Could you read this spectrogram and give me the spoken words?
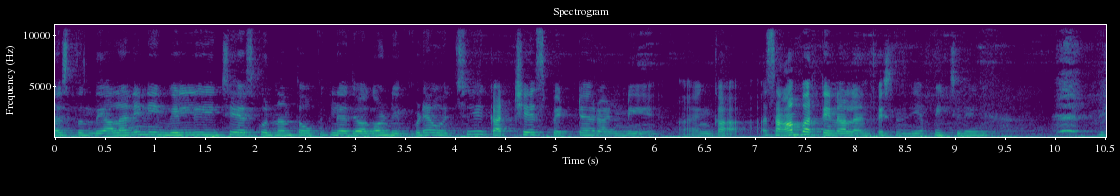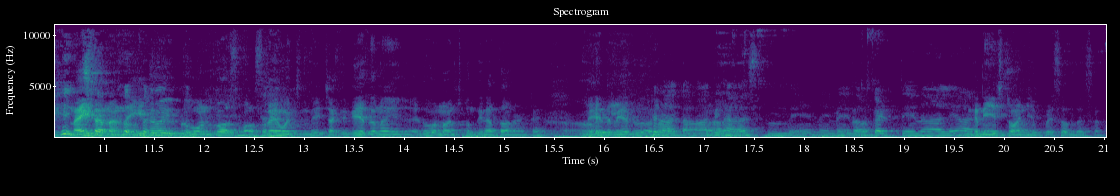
వేస్తుంది అలానే నేను వెళ్ళి చేసుకున్నంత ఓపిక లేదు. అగౌంట్ ఇప్పుడే వచ్చి కట్ చేసి పెట్టారు అన్ని. ఇంకా సాంబార్ తినాలనిపిస్తుంది. పిచ్చిదే నైట్ అన్న నైట్ ఇప్పుడు వండుకోవాల్సిన అవసరం ఏమొచ్చింది చక్కగా ఏదైనా ఏదో నంచుకొని తినేద్దామంటే లేదు లేదు నాకు ఆకలి వేస్తుంది. నేను ఏదో ఒకటి తినాలి ఇంకా నీ ఇష్టం అని చెప్పేసి వదిలేసాను.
